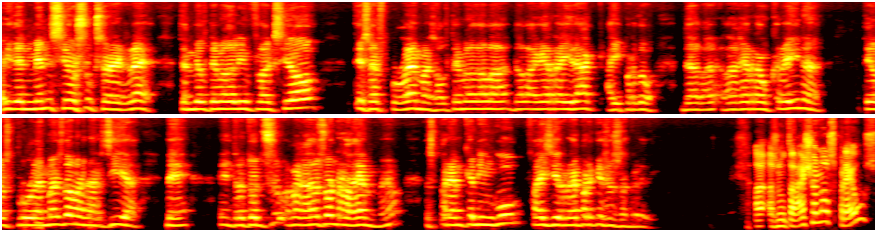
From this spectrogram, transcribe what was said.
evidentment, si no succeeix res, també el tema de la inflació té certs problemes. El tema de la, de la guerra a Iraq, ai, perdó, de la, la guerra a Ucraïna, té els problemes de l'energia. Bé, entre tots, a vegades ho enredem. Eh? Esperem que ningú faci res perquè això s'enredi. Es notarà això en els preus?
